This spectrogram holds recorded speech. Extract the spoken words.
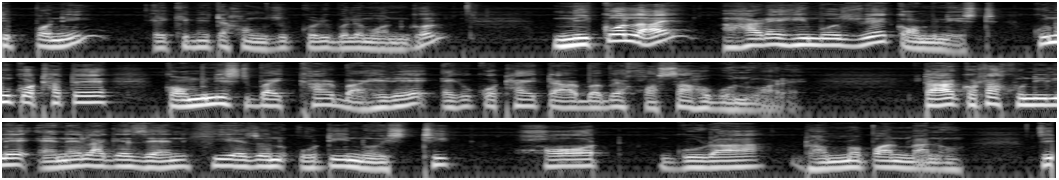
টিপ্পনী এইখিনিতে সংযোগ কৰিবলৈ মন গ'ল। নিকলাই হাড়ে হিমজুৱে কমিউনিষ্ট। কোনো কথাতে কমিউনিষ্ট ব্যাখ্যাৰ বাহিৰে একো কথাই তাৰ বাবে সঁচা হ'ব নোৱাৰে। তাৰ কথা শুনিলে এনে লাগে যেন সি এজন অতি নৈষ্ঠিক সৎ গোড়া ধৰ্মপান মানুহ যি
